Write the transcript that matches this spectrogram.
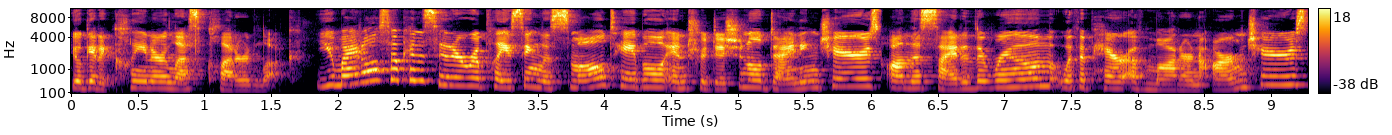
you'll get a cleaner, less cluttered look. You might also consider replacing the small table and traditional dining chairs on the side of the room with a pair of modern armchairs.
